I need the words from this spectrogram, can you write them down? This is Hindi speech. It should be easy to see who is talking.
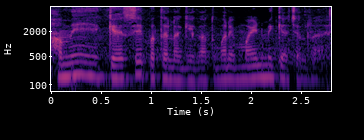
Speaker 1: हमें कैसे पता लगेगा तुम्हारे माइंड में क्या चल रहा है?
